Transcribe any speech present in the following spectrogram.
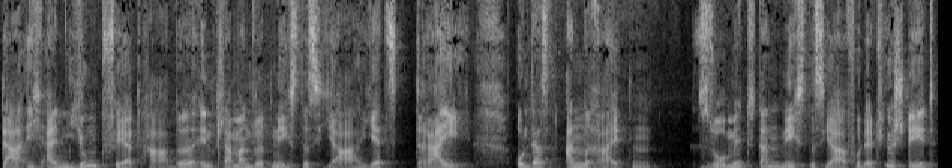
da ich ein Jungpferd habe, in Klammern wird nächstes Jahr jetzt drei. Und das Anreiten somit dann nächstes Jahr vor der Tür steht,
